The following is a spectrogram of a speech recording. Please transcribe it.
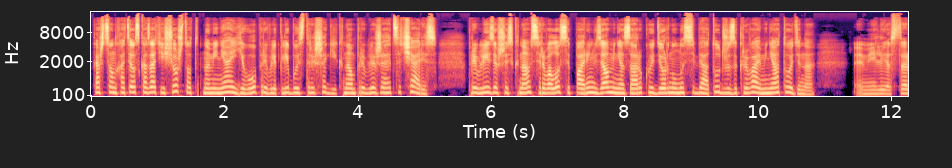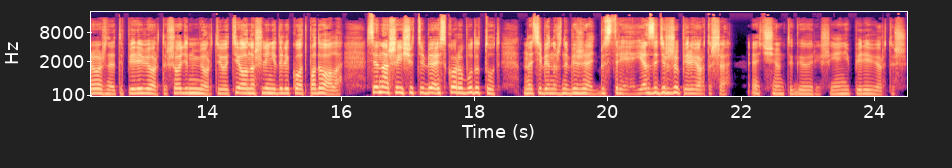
Кажется, он хотел сказать еще что-то, но меня и его привлекли быстрые шаги. К нам приближается Чарис. Приблизившись к нам, сероволосый парень взял меня за руку и дернул на себя, тут же закрывая меня от Одина. «Эмилия, осторожно, это перевертыш один мертв, его тело нашли недалеко от подвала. Все наши ищут тебя и скоро будут тут, но тебе нужно бежать, быстрее, я задержу перевертыша». «О чем ты говоришь? Я не перевертыш».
